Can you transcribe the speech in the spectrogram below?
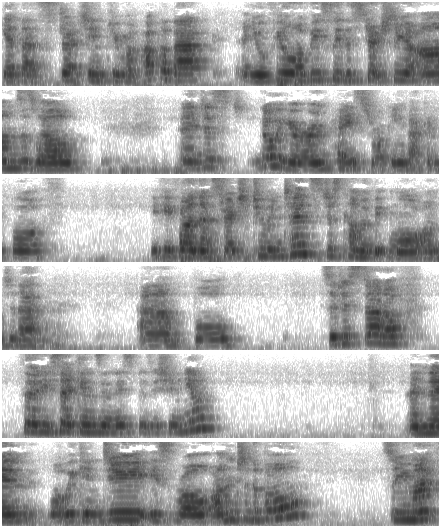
get that stretch in through my upper back and you'll feel obviously the stretch through your arms as well. And just go at your own pace, rocking back and forth. If you find that stretch too intense, just come a bit more onto that um, ball. So just start off 30 seconds in this position here. And then what we can do is roll onto the ball. So you might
